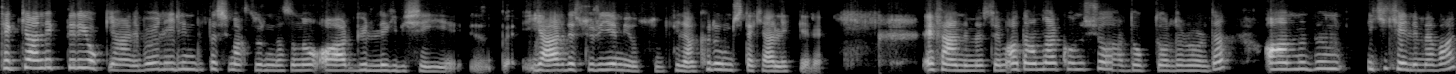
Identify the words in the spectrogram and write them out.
tekerlekleri yok yani. Böyle elinde taşımak zorundasın. O ağır gülle gibi şeyi yerde sürüyemiyorsun filan. Kırılmış tekerlekleri. Efendime söyleyeyim adamlar konuşuyorlar doktorlar orada. Anladığım iki kelime var.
